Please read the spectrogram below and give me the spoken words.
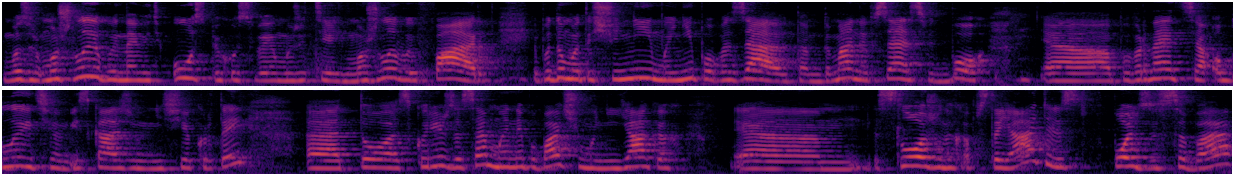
мож- можливий навіть успіх у своєму житті, можливий фарт, і подумати, що ні, мені повезе там до мене всесвіт, Бог е, повернеться обличчям і скаже мені, що я крутий, е, то скоріш за все ми не побачимо ніяких е, сложених обстоятельств в пользу себе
